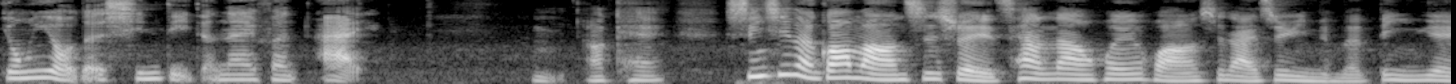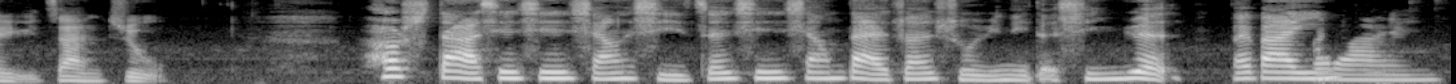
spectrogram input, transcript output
拥有的心底的那一份爱。嗯，OK，星星的光芒之所以灿烂辉煌，是来自于你们的订阅与赞助。HeartStar 心心相惜，真心相待，专属于你的心愿。拜拜，拜拜。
